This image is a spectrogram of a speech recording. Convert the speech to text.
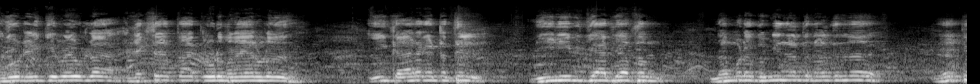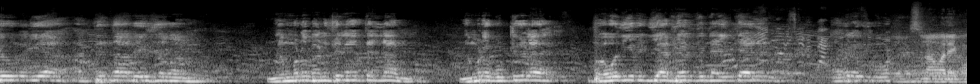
അതുകൊണ്ട് എനിക്ക് ഇവിടെയുള്ള രക്ഷകർത്താക്കളോട് പറയാനുള്ളത് ഈ കാലഘട്ടത്തിൽ ദീനീ വിദ്യാഭ്യാസം നമ്മുടെ കുഞ്ഞുങ്ങൾക്ക് നൽകുന്നത് ഏറ്റവും വലിയ അത്യന്താപേക്ഷിതമാണ്. നമ്മുടെ മനസ്സിനകത്തെല്ലാം നമ്മുടെ കുട്ടികളെ ഭൗതിക വിദ്യാഭ്യാസത്തിന് അയക്കാനും അസ്സാം വലൈക്കും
